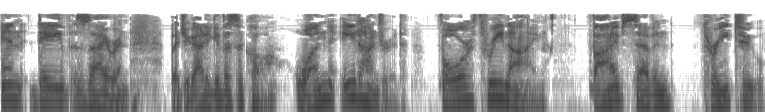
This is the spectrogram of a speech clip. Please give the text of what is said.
and Dave Zirin. But you got to give us a call. 1-800-439-5732.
